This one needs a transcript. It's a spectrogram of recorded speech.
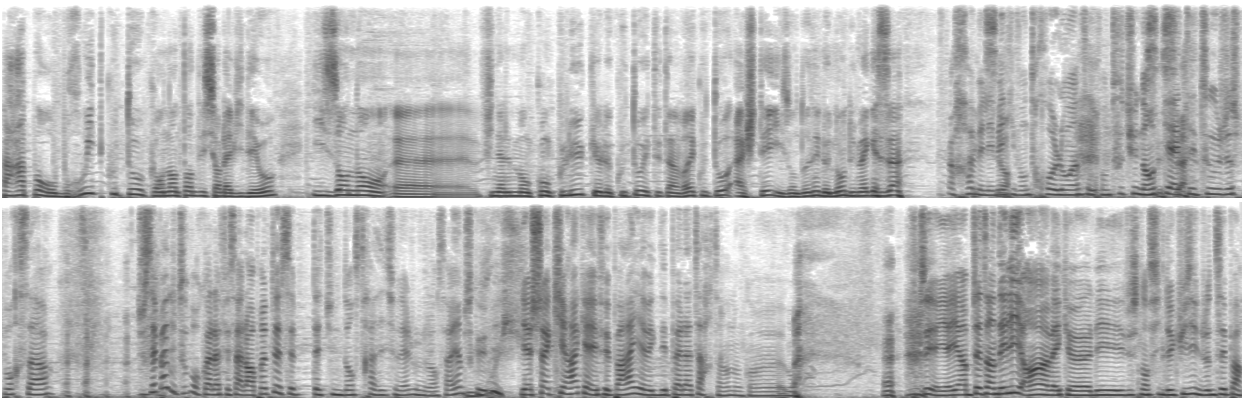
par rapport au bruit de couteau qu'on entendait sur la vidéo, ils en ont euh, finalement conclu que le couteau était un vrai couteau acheté. Ils ont donné le nom du magasin. Oh, mais les mecs ils vont trop loin, ça, ils font toute une enquête et tout juste pour ça. Je sais pas du tout pourquoi elle a fait ça. Alors après peut-être c'est peut-être une danse traditionnelle ou j'en sais rien parce que Oui. il y a Shakira qui avait fait pareil avec des pelles à tarte. hein, donc euh, bon. Il y a, peut-être un délire hein, avec euh, les ustensiles de cuisine, je ne sais pas.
